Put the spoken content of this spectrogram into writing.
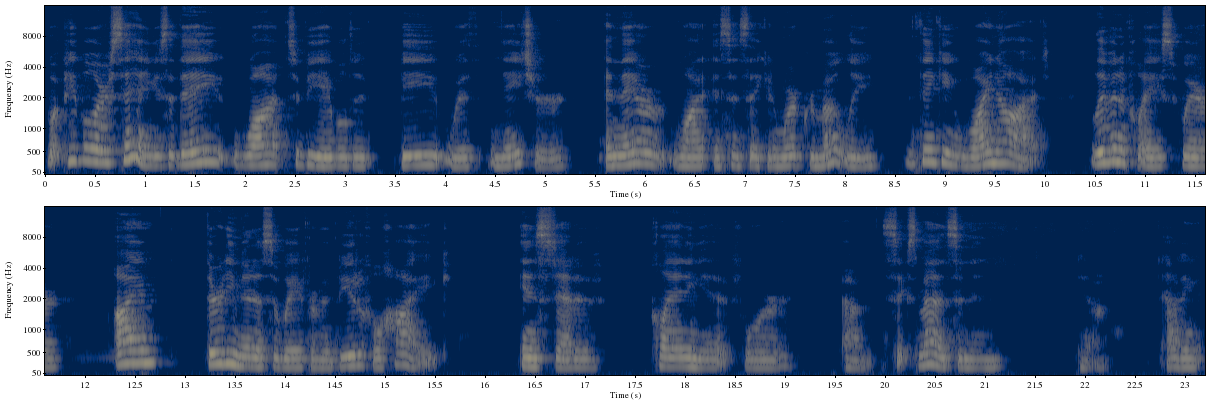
what people are saying is that they want to be able to be with nature and they are want and since they can work remotely, thinking why not live in a place where I'm 30 minutes away from a beautiful hike instead of planning it for um, six months and then you know having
